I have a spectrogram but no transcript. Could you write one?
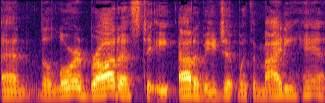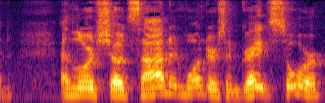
and the Lord brought us to out of Egypt with a mighty hand. And the Lord showed signs and wonders and great sore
